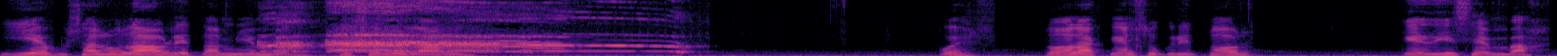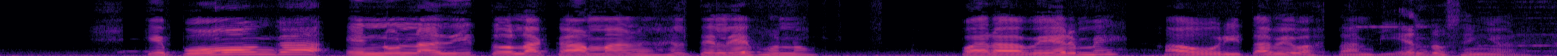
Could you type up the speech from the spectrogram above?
y es saludable también, es saludable. Pues todo aquel suscriptor que dicen va que ponga en un ladito la cámara, el teléfono para verme, ahorita me estar viendo, señores.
